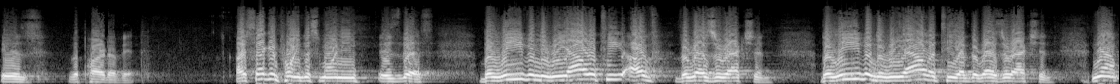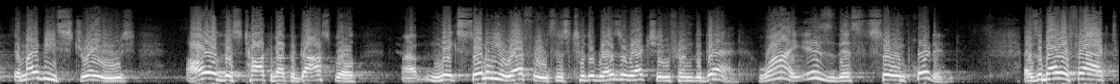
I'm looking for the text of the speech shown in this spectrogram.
is the part of it. Our second point this morning is this. Believe in the reality of the resurrection. Believe in the reality of the resurrection. Now, it might be strange. All of this talk about the gospel uh, makes so many references to the resurrection from the dead. Why is this so important? As a matter of fact,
